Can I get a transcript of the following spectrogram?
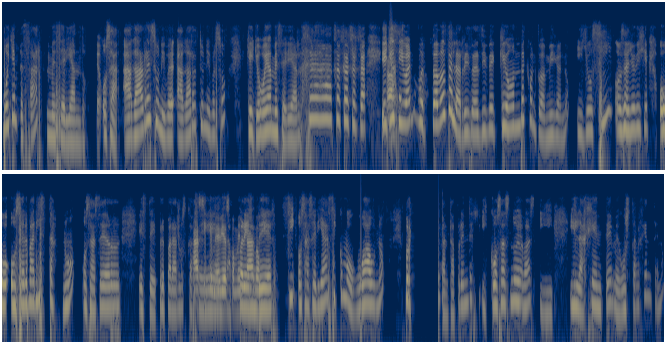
voy a empezar mesereando. Eh, o sea, agarre su universo, agárrate universo que yo voy a meserear. Ja, ja, ja, ja, ja. Y ellos ah. iban pues, todos de la risa, así de, ¿qué onda con tu amiga, no? Y yo sí, o sea, yo dije, o, o ser barista, ¿no? O sea, hacer, este, preparar los cafés. Así que me habías comentado. Aprender. Sí, o sea, sería así como wow, ¿no? Porque me encanta aprender y cosas nuevas y, y la gente, me gusta la gente, ¿no?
